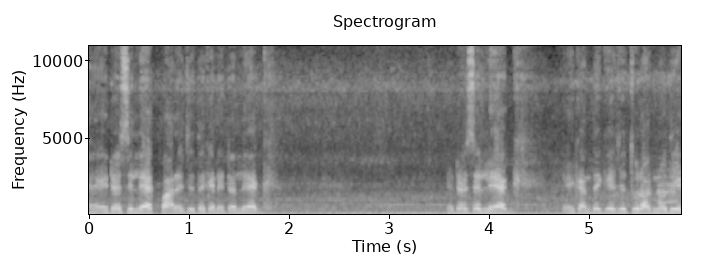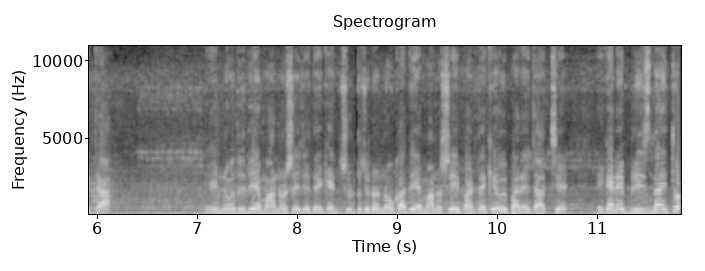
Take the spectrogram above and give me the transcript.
হ্যাঁ এটা হচ্ছে লেক পারে যে দেখেন এটা লেগ এটা হচ্ছে লেক, এখান থেকে যে তুরাগ নদী এটা। এই নদী দিয়ে মানুষ এই যে দেখেন, ছোটো ছোটো নৌকা দিয়ে মানুষ এই পার থেকে ওই পারে যাচ্ছে। এখানে ব্রিজ নাই তো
